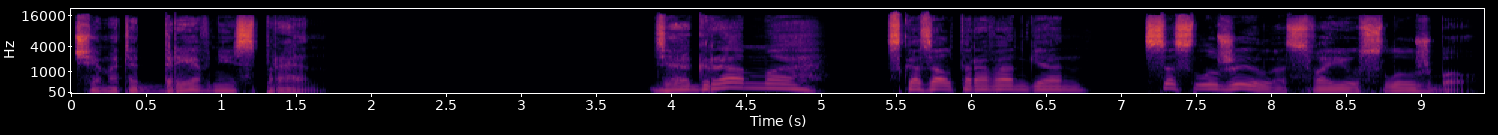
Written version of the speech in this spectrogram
чем этот древний спрен. «Диаграмма, — сказал Таравангиан, — сослужила свою службу.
